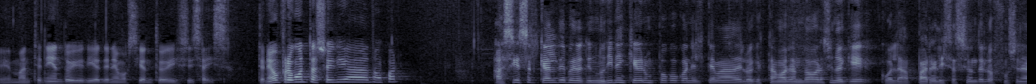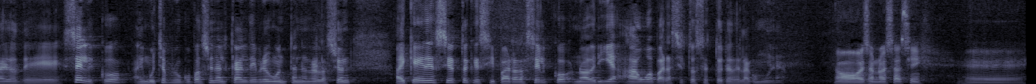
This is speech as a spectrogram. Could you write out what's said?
eh, manteniendo y hoy día tenemos 116. ¿Tenemos preguntas hoy día, don Juan? Así es, alcalde, pero no tienen que ver un poco con el tema de lo que estamos hablando ahora, sino que con la paralización de los funcionarios de CELCO. Hay mucha preocupación, alcalde, y preguntan en relación a que es cierto que si para la CELCO no habría agua para ciertos sectores de la comuna. No, eso no es así. Eh,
